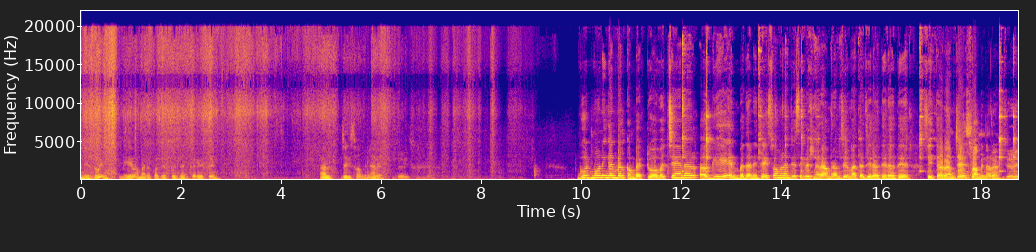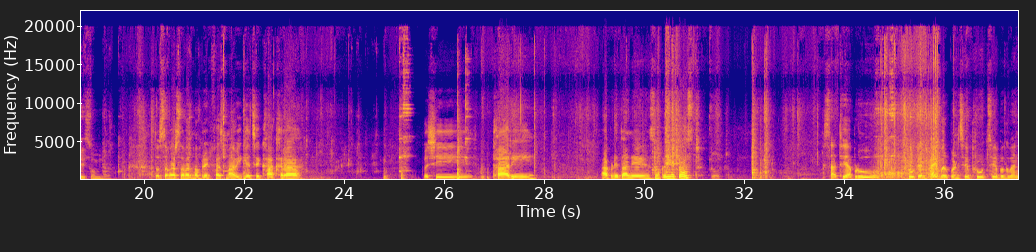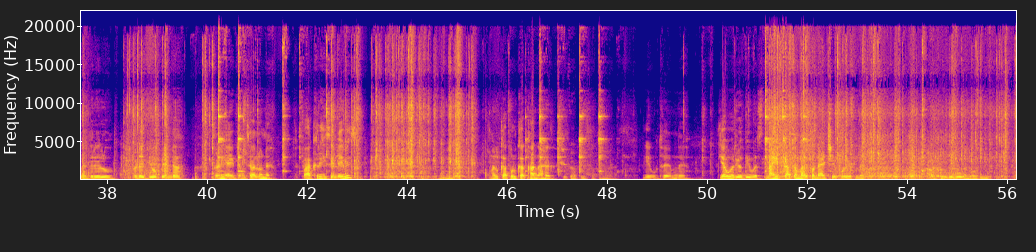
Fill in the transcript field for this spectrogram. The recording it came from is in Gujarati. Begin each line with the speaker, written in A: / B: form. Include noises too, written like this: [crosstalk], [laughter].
A: બધાને જોઈને બે અમારા પગે ભજન કરે છે. એમ હાલ જય સ્વામિનારાયણ.
B: જય
A: good morning and welcome back to our channel again બધાને જય સ્વામિનારાયણ જય શ્રી કૃષ્ણ રામ રામ જય માતાજી રાધે રાધે સીતારામ જય સ્વામિનારાયણ.
B: જય સ્વામિનારાયણ.
A: તો સવાર સવારમાં બ્રેકફાસ્ટમાં આવી ગયા છે ખાખરા પછી ખારી આપણે તને શું કહીએ ટોસ્ટ
B: ટોસ્ટ
A: સાથે આપણું ફ્રૂટ એન્ડ ફાઈબર પણ છે ફ્રૂટ છે ભગવાનને ધરેલું અડદિયો પેંડા ઘણી આઈટમ ચાલો ને ભાખરી છે લેવીશ? હલકા ફુલકા ખાના હે. એવું થાય એમને. કેવો રહ્યો દિવસ? નાઇટ કા તમારે તો નાઇટ શિફ્ટ હોય એટલે.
